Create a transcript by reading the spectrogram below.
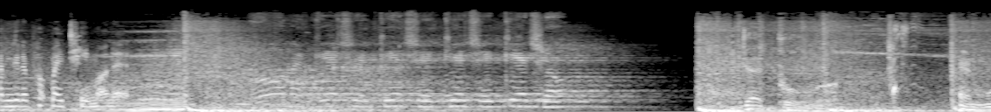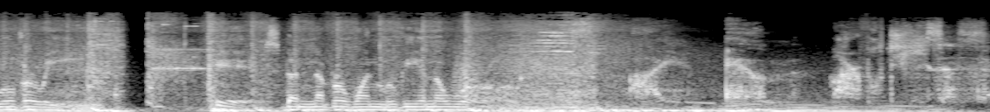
I'm gonna put my team on it. Deadpool and Wolverine is the number one movie in the world. I am Marvel Jesus.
